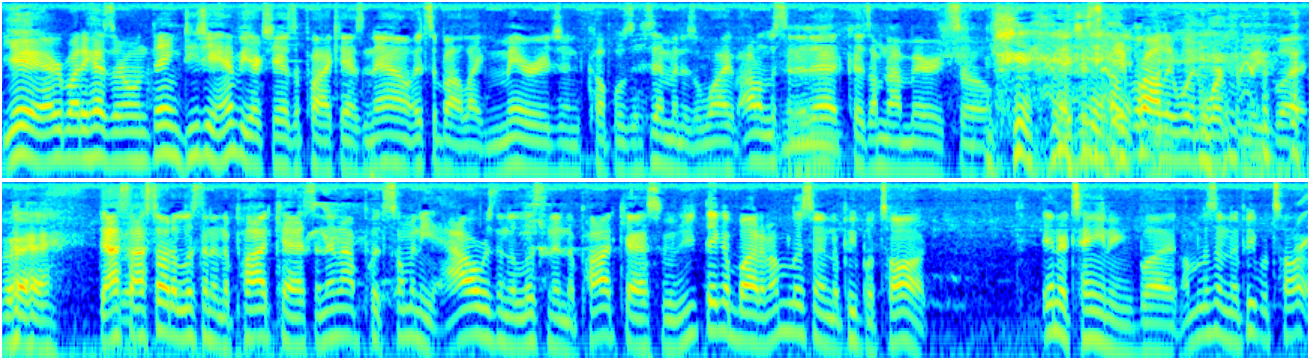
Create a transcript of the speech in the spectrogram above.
Yeah, everybody has their own thing. DJ Envy actually has a podcast now. It's about like marriage and couples. It's him and his wife. I don't listen to Mm. that because I'm not married, so it just it probably wouldn't work for me. But Bruh. that's I started listening to podcasts, and then I put so many hours into listening to podcasts. When you think about it, I'm listening to people talk, entertaining, but I'm listening to people talk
